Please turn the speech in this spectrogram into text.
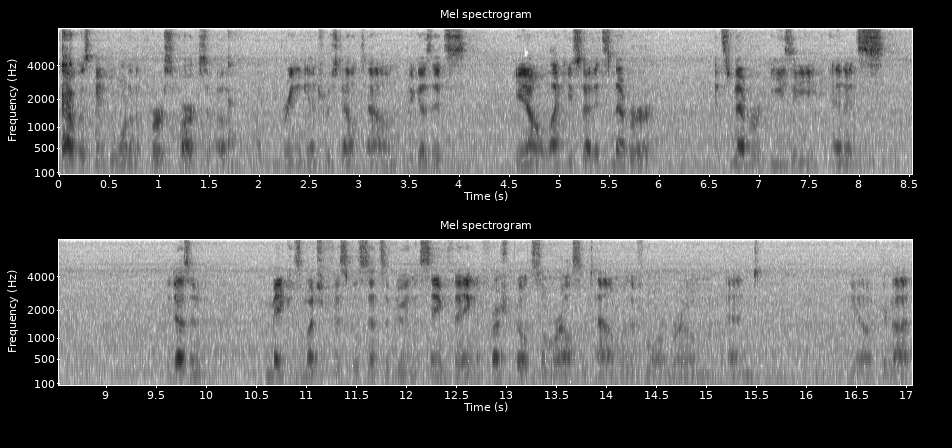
that was maybe one of the first sparks of bringing interest downtown because it's you know like you said it's never it's never easy and it's it doesn't make as much fiscal sense of doing the same thing a fresh build somewhere else in town where there's more room and you know you're not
